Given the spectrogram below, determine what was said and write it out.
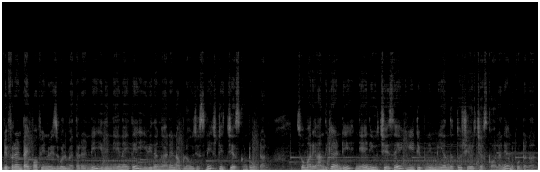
different type of invisible method అండి. ఇది నేనైతే ఈ విధంగానే నా బ్లౌజెస్ని స్టిచ్ చేసుకుంటూ ఉంటాను. సో మరి అందుకే అండి నేను యూజ్ చేసే ఈ టిప్ని మీ అందరితో షేర్ చేసుకోవాలని అనుకుంటున్నాను.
